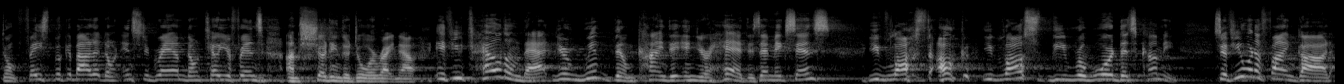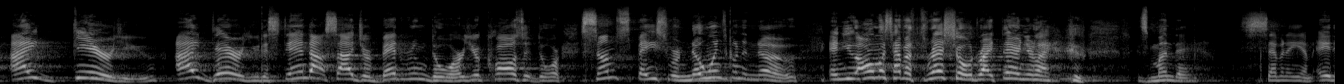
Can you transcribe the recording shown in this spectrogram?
Don't Facebook about it. Don't Instagram. Don't tell your friends, I'm shutting the door right now. If you tell them that, you're with them kind of in your head. Does that make sense? You've lost, all, you've lost the reward that's coming. So if you want to find God, I dare you, I dare you to stand outside your bedroom door, your closet door, some space where no one's going to know, and you almost have a threshold right there, and you're like, it's Monday. 7 a.m., 8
